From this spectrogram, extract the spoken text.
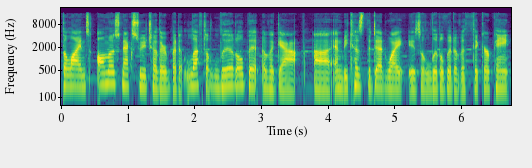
the lines almost next to each other, but it left a little bit of a gap. Uh, and because the dead white is a little bit of a thicker paint,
